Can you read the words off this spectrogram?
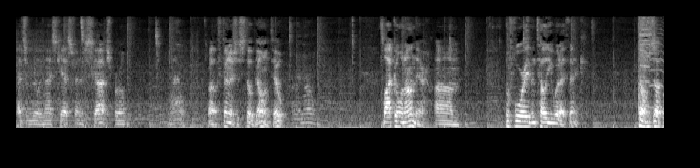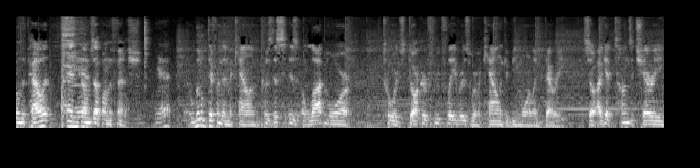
That's a really nice cask finish scotch, bro. Wow. Uh, the finish is still going, too. I know. A lot going on there. Um, before I even tell you what I think, thumbs up on the palate and Yeah. thumbs up on the finish. Yeah. A little different than Macallan because this is a lot more towards darker fruit flavors where Macallan could be more like berry. So I get tons of cherry.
